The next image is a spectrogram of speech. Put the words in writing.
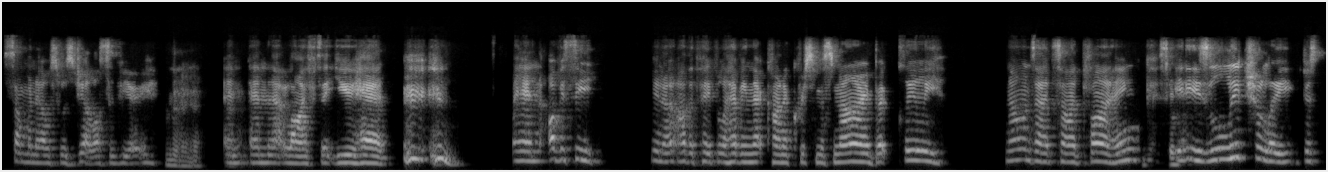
someone else was jealous of you. Yeah. and and that life that you had and obviously you know other people are having that kind of christmas no, but clearly no one's outside playing. because It is literally just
